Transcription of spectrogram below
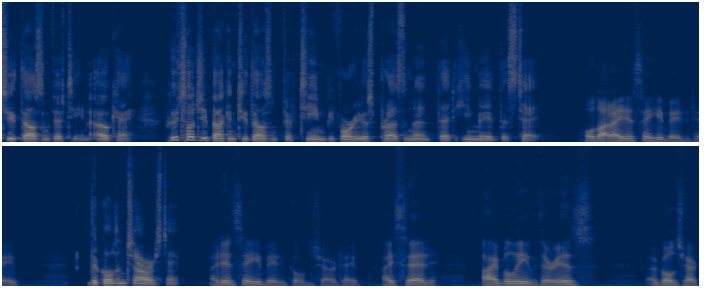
2015. Okay. Who told you back in 2015 before he was president that he made this tape? Hold on, I didn't say he made a tape. The Golden Showers tape. I didn't say he made a golden shower tape. I said I believe there is a golden shower.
